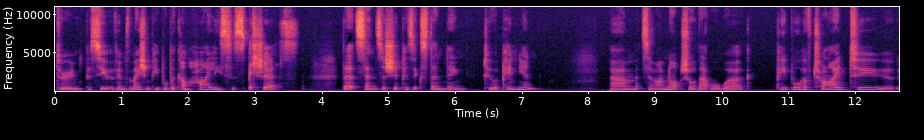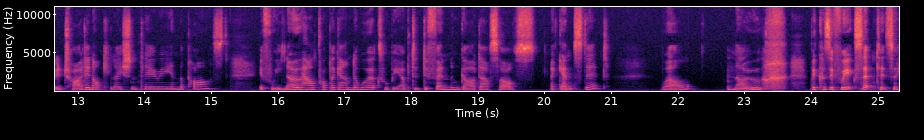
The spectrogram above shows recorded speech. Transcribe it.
through in pursuit of information. People become highly suspicious that censorship is extending to opinion. Um, so I'm not sure that will work. People have tried to tried inoculation theory in the past. If we know how propaganda works, we'll be able to defend and guard ourselves against it. Well, no, because if we accept its an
